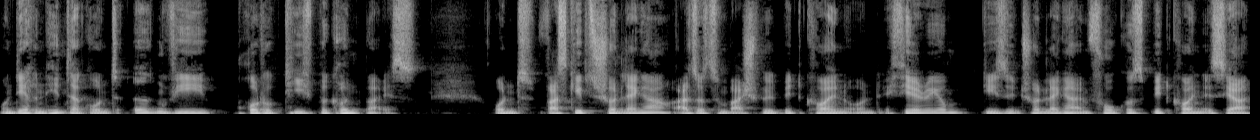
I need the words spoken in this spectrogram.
und deren Hintergrund irgendwie produktiv begründbar ist. Und was gibt's schon länger? Also zum Beispiel Bitcoin und Ethereum, die sind schon länger im Fokus. Bitcoin ist ja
